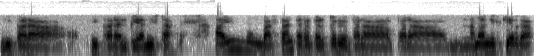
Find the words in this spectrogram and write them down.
y para y para el pianista. Hay bastante repertorio para para la mano izquierda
